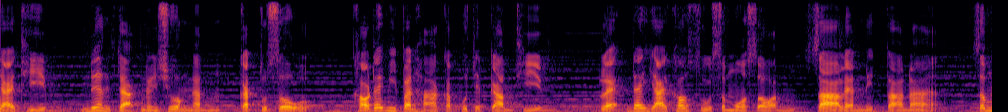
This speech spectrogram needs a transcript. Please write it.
ย้ายทีม เนื่องจากในช่วงนั้นกัตตุโซ เขาได้มีปัญหากับผู้จัดการทีม และได้ย้ายเข้าสู่สโมสรซาเลนนิตานาสโม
